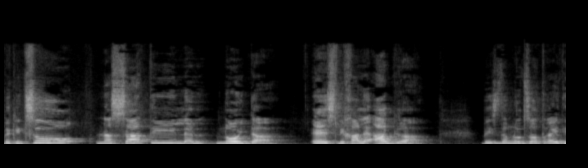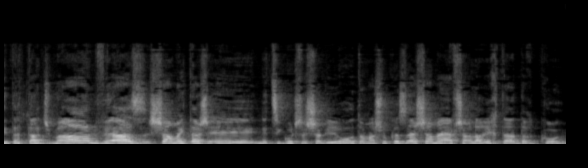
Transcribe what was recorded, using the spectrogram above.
בקיצור, נסעתי לנוידה, אה, סליחה, לאגרה. בהזדמנות זאת ראיתי את הטאג' מעל, ואז שם הייתה אה, נציגות של שגרירות או משהו כזה, שם היה אפשר להאריך את הדרכון.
